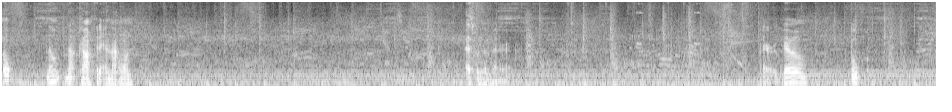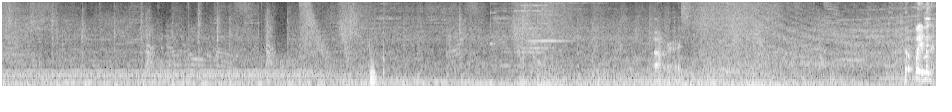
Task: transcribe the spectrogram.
Oh, no, not confident in that one. That's one I'm better at. There we go. Boop. Boop. Alright. Oh, wait a minute!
